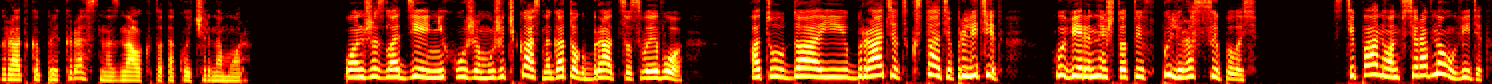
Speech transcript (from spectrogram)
Радко прекрасно знал, кто такой Черномор. Он же злодей не хуже мужичка с ноготок братца своего. А туда и братец, кстати, прилетит, уверенный, что ты в пыль рассыпалась. Степана он все равно увидит,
